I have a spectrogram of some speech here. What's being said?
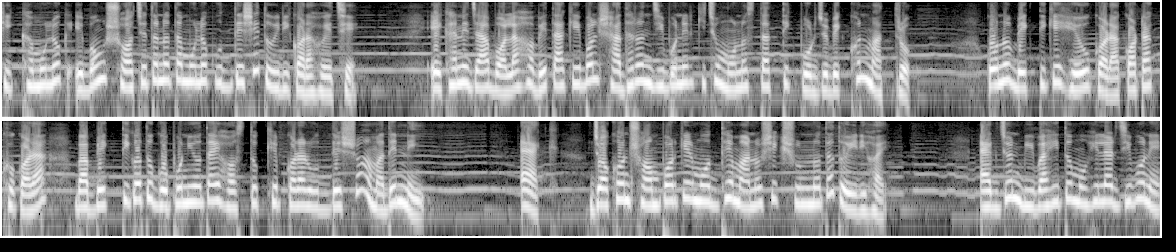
শিক্ষামূলক এবং সচেতনতামূলক উদ্দেশ্যে তৈরি করা হয়েছে। এখানে যা বলা হবে তা কেবল সাধারণ জীবনের কিছু মনস্তাত্ত্বিক পর্যবেক্ষণ মাত্র। কোনো ব্যক্তিকে হেউ করা, কটাক্ষ করা বা ব্যক্তিগত গোপনীয়তায় হস্তক্ষেপ করার উদ্দেশ্য আমাদের নেই। এক, যখন সম্পর্কের মধ্যে মানসিক শূন্যতা তৈরি হয়। একজন বিবাহিত মহিলার জীবনে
